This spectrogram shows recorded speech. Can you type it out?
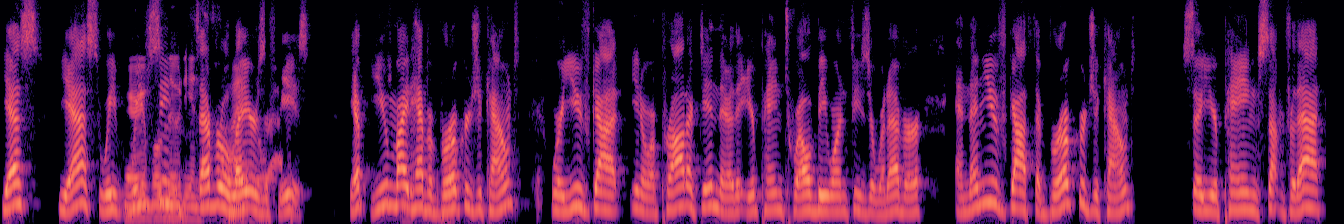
Yes, yes, we, we've seen several layers of fees. Yep, you might have a brokerage account where you've got you know a product in there that you're paying 12b1 fees or whatever, and then you've got the brokerage account, so you're paying something for that,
